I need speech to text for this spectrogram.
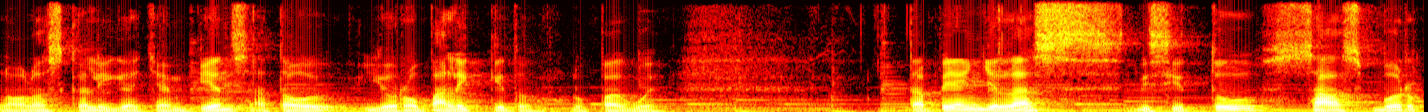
lolos ke Liga Champions atau Europa League gitu, lupa gue. Tapi yang jelas di situ Salzburg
